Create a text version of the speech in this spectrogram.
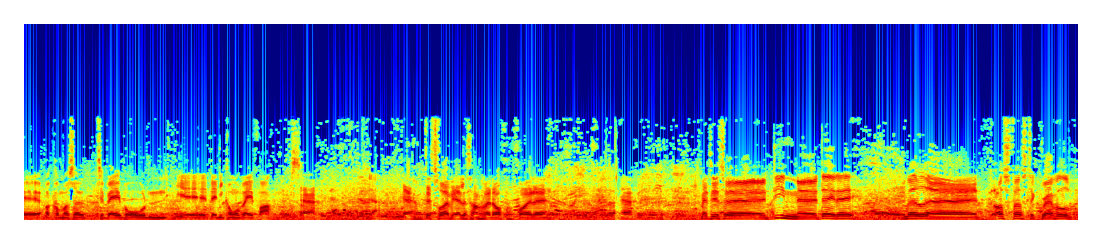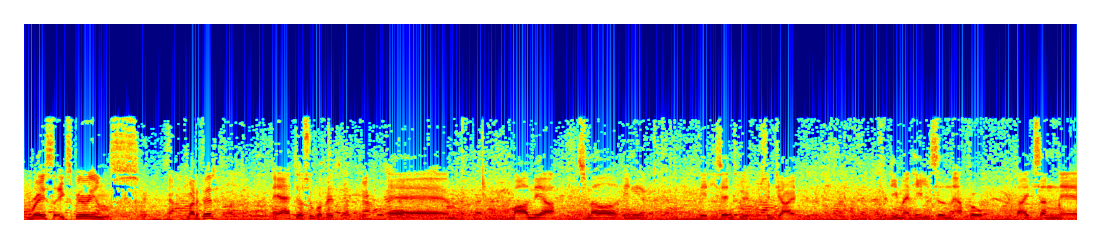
øh, og kommer så tilbage på ruten, øh, da de kommer bagfra. Så, Ja. ja. ja, det tror jeg, vi alle sammen har været offer for i dag. Ja. Mathias, øh, din dag i dag med øh, også første gravel race experience. Ja. Var det fedt? Ja, det var super fedt. Ja. Øh, meget mere smadret end ved et licensløb, synes jeg. Fordi man hele tiden er på. Der er ikke sådan øh,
